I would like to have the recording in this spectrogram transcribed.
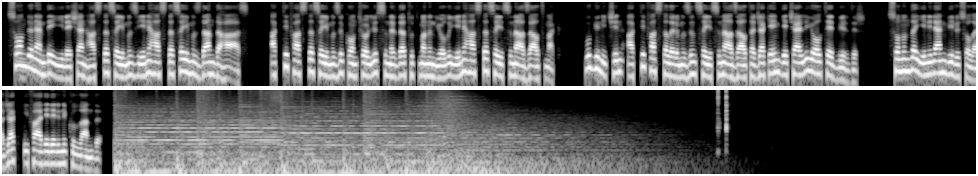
Son dönemde iyileşen hasta sayımız yeni hasta sayımızdan daha az. Aktif hasta sayımızı kontrollü sınırda tutmanın yolu yeni hasta sayısını azaltmak. Bugün için, aktif hastalarımızın sayısını azaltacak en geçerli yol tedbirdir. Sonunda yenilen virüs olacak, ifadelerini kullandı.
